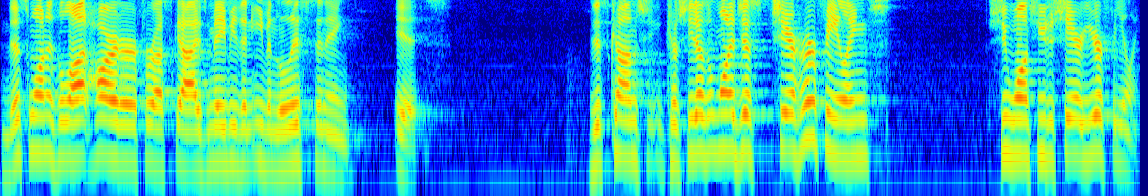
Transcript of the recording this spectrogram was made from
This one is a lot harder for us guys, maybe, than even listening is. This comes because she doesn't want to just share her feelings, She wants you to share your feelings.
